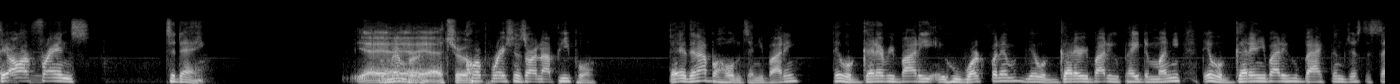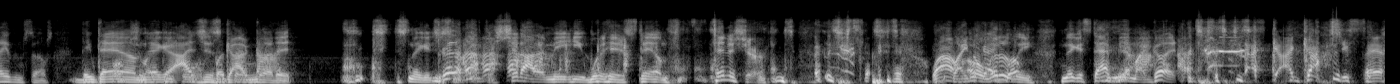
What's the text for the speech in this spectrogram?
There are friends today. Yeah, yeah, Remember, yeah, yeah, true. Corporations are not people. They they're not beholden to anybody. They will gut everybody who worked for them. They will gut everybody who paid the money. They will gut anybody who backed them just to save themselves. They Damn, nigga, I just got gutted. this nigga just knocked the shit out of me he with his damn finisher. Wow, like no, okay, literally, nigga stabbed me in my gut. I got you, fam.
